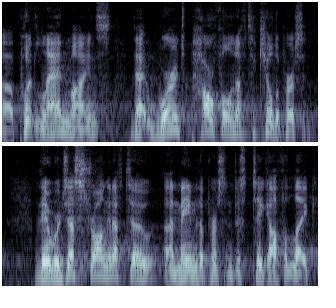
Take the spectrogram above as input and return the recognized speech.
uh, put landmines that weren't powerful enough to kill the person. They were just strong enough to uh, maim the person, just take off a leg.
